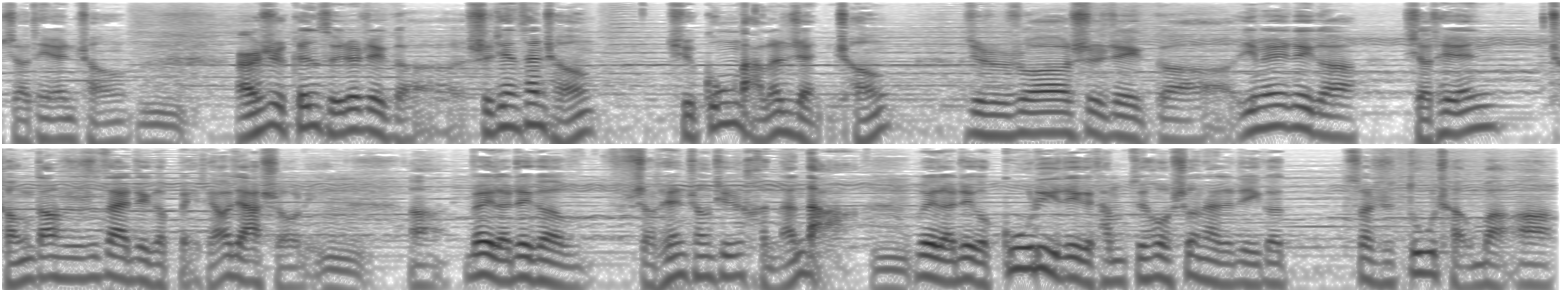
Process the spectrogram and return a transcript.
小田园城，嗯而是跟随着这个石田三成去攻打了忍城。就是说是这个，因为这个小田园城当时是在这个北条家手里嗯啊，为了这个小田园城其实很难打，嗯为了这个孤立这个他们最后剩下的这个算是都城吧啊，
